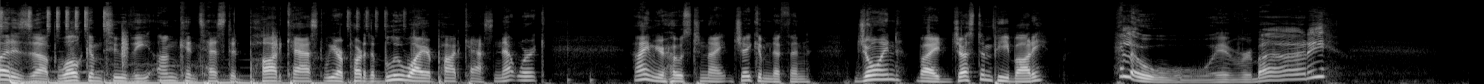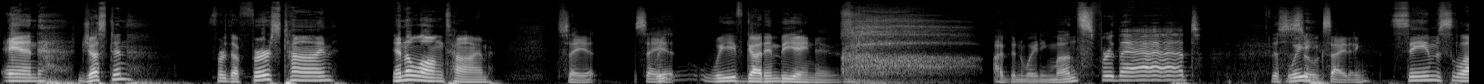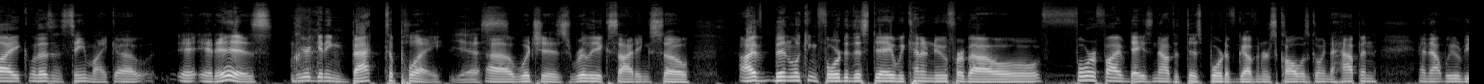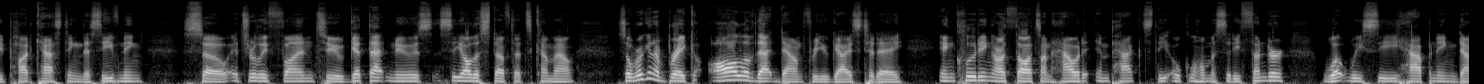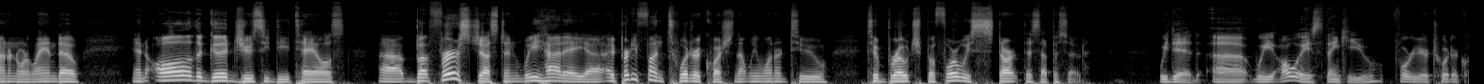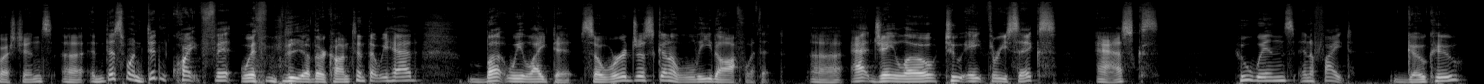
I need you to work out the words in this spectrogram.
What is up? Welcome to the Uncontested Podcast. We are part of the Blue Wire Podcast Network. I am your host tonight, Jacob Niffen, joined by Justin Peabody Hello, everybody. and Justin. For the first time in a long time, Say it. Say we, it. we've got NBA news. I've been waiting months for that. This is We- so exciting. Seems like, well, it doesn't seem like, uh, it, it is. We're getting back to play. Yes. uh, which is really exciting. So I've been looking forward to this day. We kind of knew for about four or five days now that this Board of Governors call was going to happen and that we would be podcasting this evening. So it's really fun to get that news, see all the stuff that's come out. So we're going to break all of that down for you guys today, including our thoughts on how it impacts the Oklahoma City Thunder, what we see happening down in Orlando, and all the good, juicy details. Uh, but first, Justin, we had a uh, a pretty fun Twitter question that we wanted to to broach before we start this episode. we did. Uh, we always thank you for your Twitter questions. Uh, and this one didn't quite fit with the other content that we had, but we liked it. So we're just going to lead off with it. Uh, at JLo2836 asks Who wins in a fight, Goku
